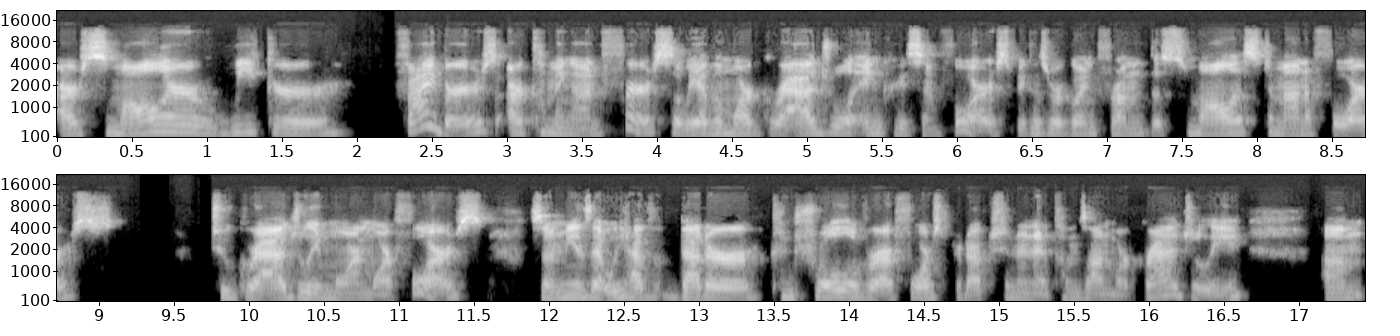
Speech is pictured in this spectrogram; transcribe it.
our smaller, weaker fibers are coming on first. So we have a more gradual increase in force because we're going from the smallest amount of force to gradually more and more force. So it means that we have better control over our force production and it comes on more gradually. Um,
